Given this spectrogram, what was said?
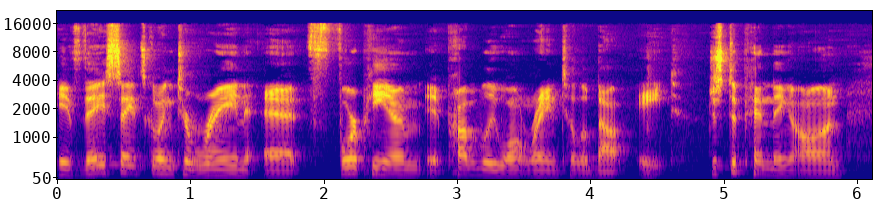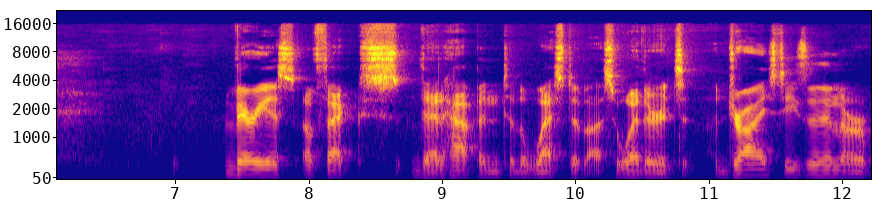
If they say it's going to rain at 4 p.m., it probably won't rain till about 8, just depending on various effects that happen to the west of us, whether it's a dry season or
